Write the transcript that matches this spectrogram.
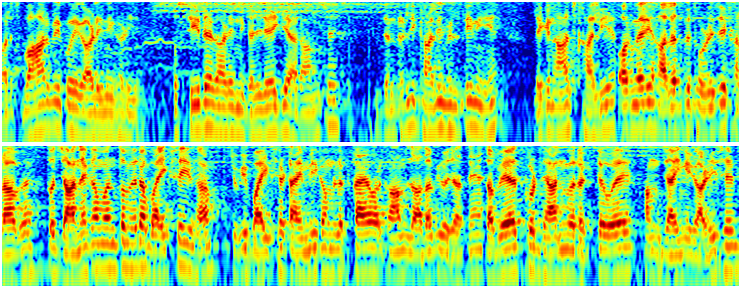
और इस बाहर भी कोई गाड़ी नहीं खड़ी है। तो सीधे गाड़ी निकल जाएगी आराम से। जनरली खाली मिलती नहीं है लेकिन आज खाली है। और मेरी हालत भी थोड़ी सी ख़राब है। तो जाने का मन तो मेरा बाइक से ही था, क्योंकि बाइक से टाइम भी कम लगता है और काम ज़्यादा भी हो जाते हैं। तबीयत को ध्यान में रखते हुए हम जाएँगे गाड़ी से।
